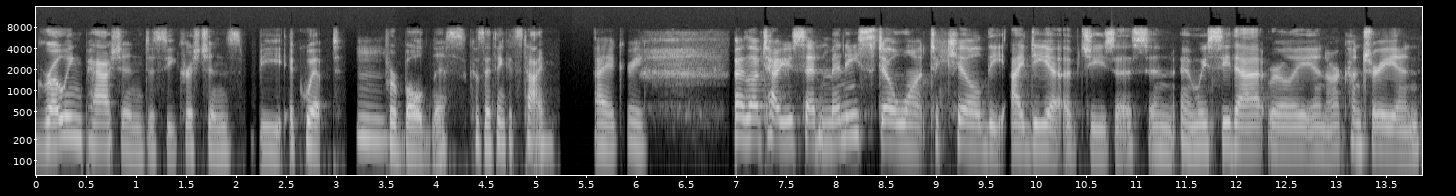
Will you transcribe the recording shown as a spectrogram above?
growing passion to see Christians be equipped mm. for boldness because I think it's time. I agree. I loved how you said many still want to kill the idea of Jesus. And, and we see that really in our country. And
